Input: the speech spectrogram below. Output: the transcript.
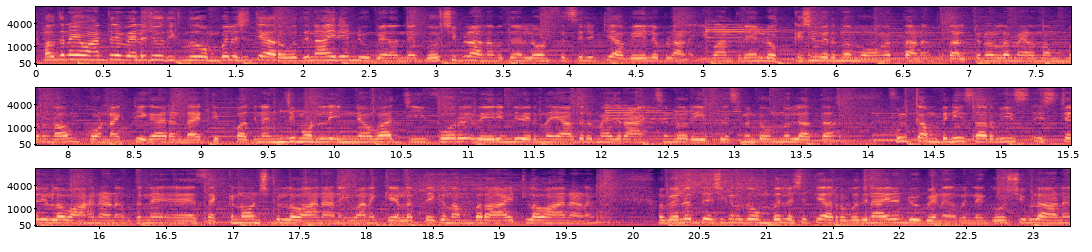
അപ്പോൾ തന്നെ ഈ വാഹനത്തിന് വില ചോദിക്കുന്നത് ഒമ്പത് ലക്ഷത്തി അറുപതിനായിരം രൂപയാണ്. നെഗോഷ്യബിൾ ആണ്. തന്നെ ലോൺ ഫെസിലിറ്റി അവൈലബിൾ ആണ്. ഈ വാഹനത്തിന് ലൊക്കേഷൻ വരുന്നത് മോങ്ങത്താണ്. താല്പര്യമുള്ള മേള നമ്പർ ഉണ്ടാവും. കോൺടാക്ട് ചെയ്യുക. രണ്ടായിരത്തി പതിനഞ്ച് model Innova G four variant വരുന്ന യാതൊരു മേജർ ആക്സിഡന്റോ റീപ്ലേസ്മെന്റോ ഒന്നുമില്ലാത്ത ഫുൾ കമ്പനി സർവീസ് ഹിസ്റ്ററി ഉള്ള വാഹനമാണ്. അപ്പോൾ തന്നെ സെക്കൻഡ് ഓൺഷിപ്പ് ഉള്ള വാഹനമാണ്. ഈ വാഹനം കേരളത്തേക്ക് നമ്പർ ആയിട്ടുള്ള വാഹനമാണ്. വില ഉദ്ദേശിക്കുന്നത് ഒമ്പത് ലക്ഷത്തി അറുപതിനായിരം രൂപയാണ്. അപ്പോൾ നെഗോഷ്യബിൾ ആണ്.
